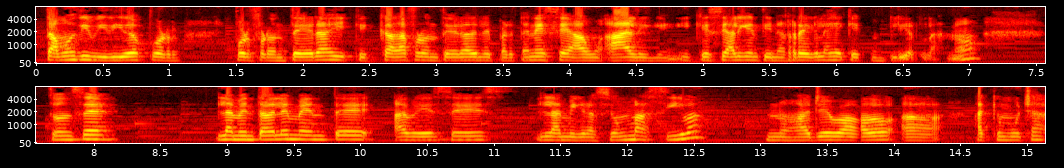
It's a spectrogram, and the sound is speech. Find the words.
estamos divididos por, por fronteras y que cada frontera le pertenece a, a alguien y que si alguien tiene reglas y hay que cumplirlas, ¿no? Entonces, lamentablemente a veces la migración masiva nos ha llevado a, que muchos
